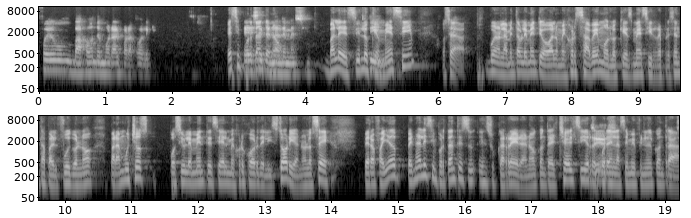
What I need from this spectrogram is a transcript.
fue un bajón de moral para todo el equipo. Es importante, ¿no? De Messi. Vale decirlo sí. que Messi, o sea, bueno, lamentablemente o a lo mejor sabemos lo que es Messi representa para el fútbol, ¿no? Para muchos posiblemente sea el mejor jugador de la historia, no lo sé, pero ha fallado penales importantes en su carrera, ¿no? Contra el Chelsea, sí recuerden la semifinal contra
